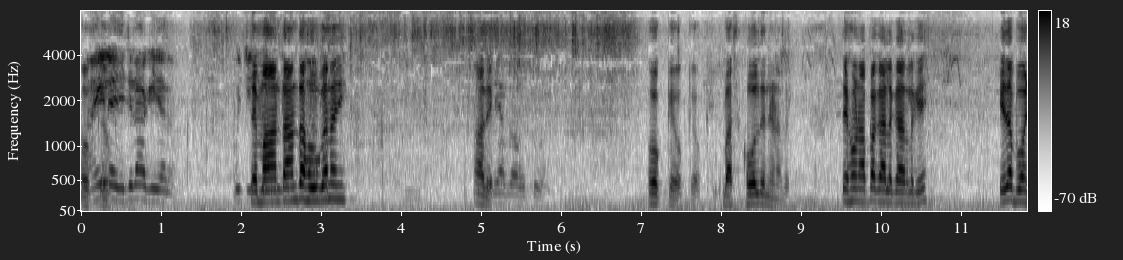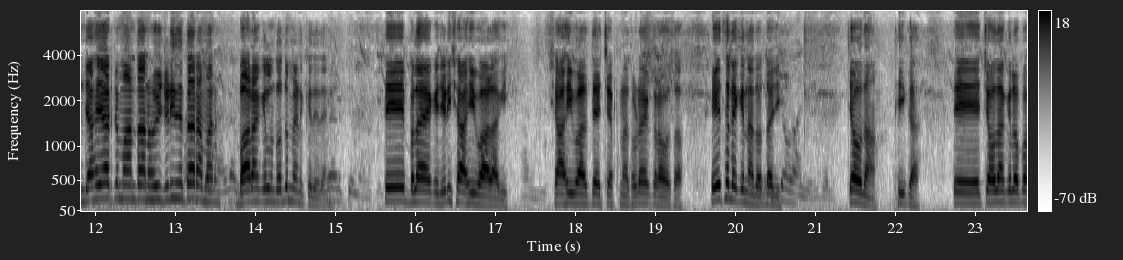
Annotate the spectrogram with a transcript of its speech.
ਓਕੇ ਲੈ ਜੇ ਚੜਾ ਕੇ ਯਾਰ ਤੇ ਮਾਨਦਾਨ ਦਾ ਹੋਊਗਾ ਨਾ ਜੀ? ਆ ਦੇਖੋ। ਓਕੇ ਓਕੇ ਓਕੇ। ਬਸ ਖੋਲ ਦੇ ਦੇਣਾ ਬਈ। ਤੇ ਹੁਣ ਆਪਾਂ ਗੱਲ ਕਰ ਲਗੇ ਇਹਦਾ 52000 ਚ ਮਾਨਦਾਨ ਹੋਈ ਜਿਹੜੀ ਨੇ ਧਾਰਾ ਮਾਰ 12 ਕਿਲੋ ਦੁੱਧ ਮਿਣ ਕੇ ਦੇ ਦੇਣਗੇ ਤੇ ਬਲੈਕ ਜਿਹੜੀ ਸ਼ਾਹੀਵਾਲ ਆ ਗਈ। ਸ਼ਾਹੀਵਾਲ ਤੇ ਐਚਐਫ ਨਾਲ ਥੋੜਾ ਜਿਹਾ ਕ੍ਰਾਸ ਆ। ਇਹ ਥੱਲੇ ਕਿੰਨਾ ਦੁੱਧ ਆ ਜੀ? 14 ਜੀ ਇਹਦੇ ਕੋਲ। 14 ਠੀਕ ਆ। ਤੇ 14 ਕਿਲੋ ਆਪਾਂ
